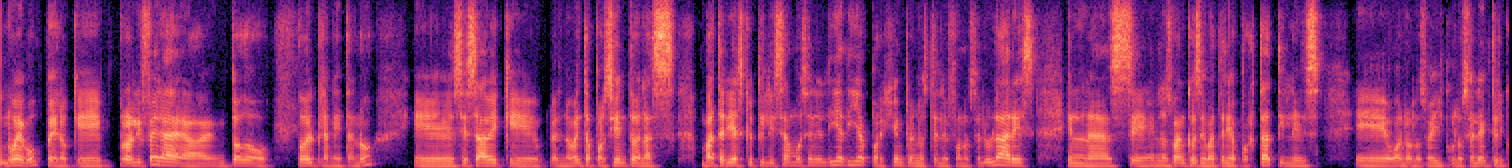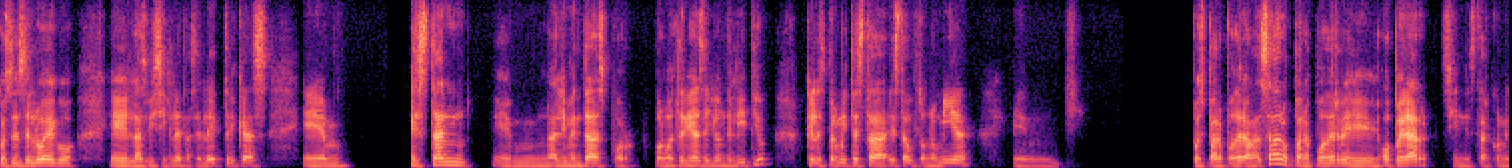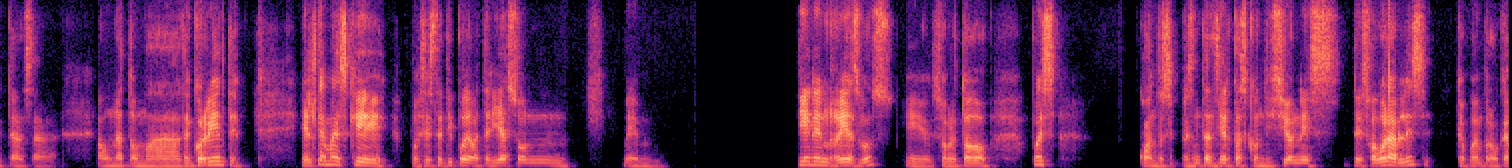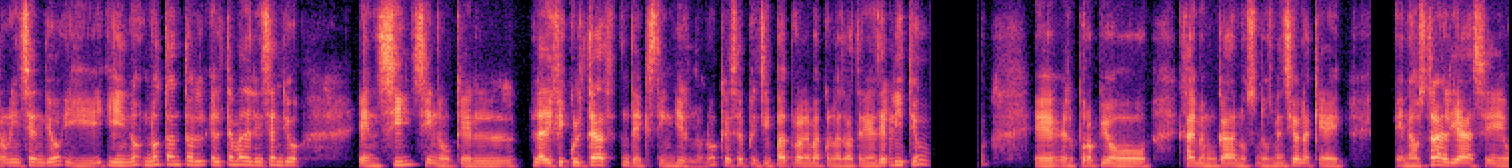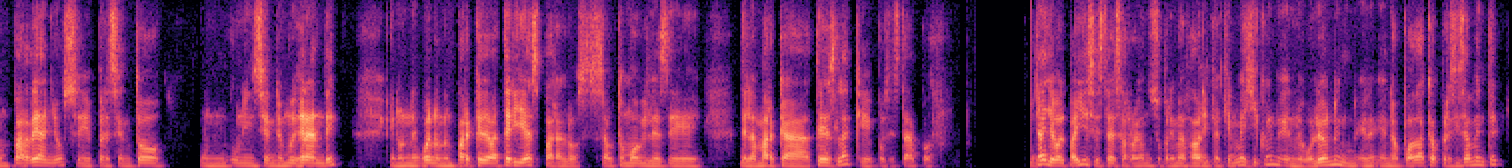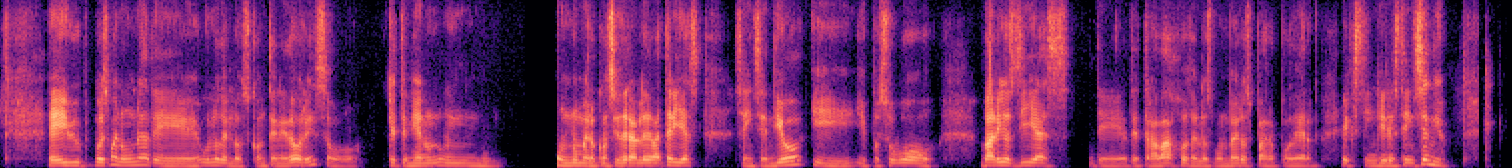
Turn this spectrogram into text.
nuevo, pero que prolifera en todo, todo el planeta, ¿no? Eh, se sabe que el 90% de las baterías que utilizamos en el día a día, por ejemplo, en los teléfonos celulares, en, las, eh, en los bancos de batería portátiles, eh, bueno, los vehículos eléctricos, desde luego, las bicicletas eléctricas, em, están em, alimentadas por, por baterías de ion de litio, que les permite esta, esta autonomía em, pues para poder avanzar o para poder eh, operar sin estar conectadas a, a, una toma de corriente. El tema es que pues este tipo de baterías son, eh, tienen riesgos, eh, sobre todo pues cuando se presentan ciertas condiciones desfavorables que pueden provocar un incendio y, y no, no, tanto el, tema del incendio en sí, sino que la dificultad de extinguirlo, ¿no? que es el principal problema con las baterías de litio, eh, el propio Jaime Moncada nos, menciona que en Australia hace un par de años se presentó un, incendio muy grande en un, bueno, en un parque de baterías para los automóviles de, la marca Tesla, que pues está por... Ya llegó al país, está desarrollando su primera fábrica aquí en México, en, Nuevo León, en, Apodaca precisamente. Eh, y pues bueno, una de, uno de los contenedores o que tenían un, un número considerable de baterías se incendió y, pues hubo varios días de, trabajo de los bomberos para poder extinguir este incendio.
